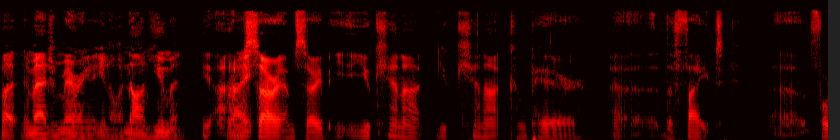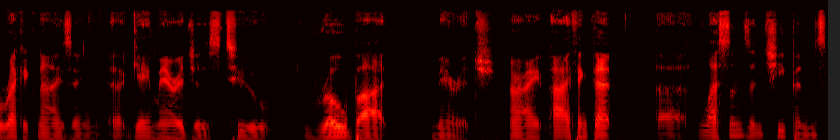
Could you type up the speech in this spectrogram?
But imagine marrying, you know, a non-human. Yeah, I- right? I'm sorry. I'm sorry, but y- you cannot you cannot compare uh, the fight for recognizing uh, gay marriages to robot marriage. All right, I think that uh, lessens and cheapens.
